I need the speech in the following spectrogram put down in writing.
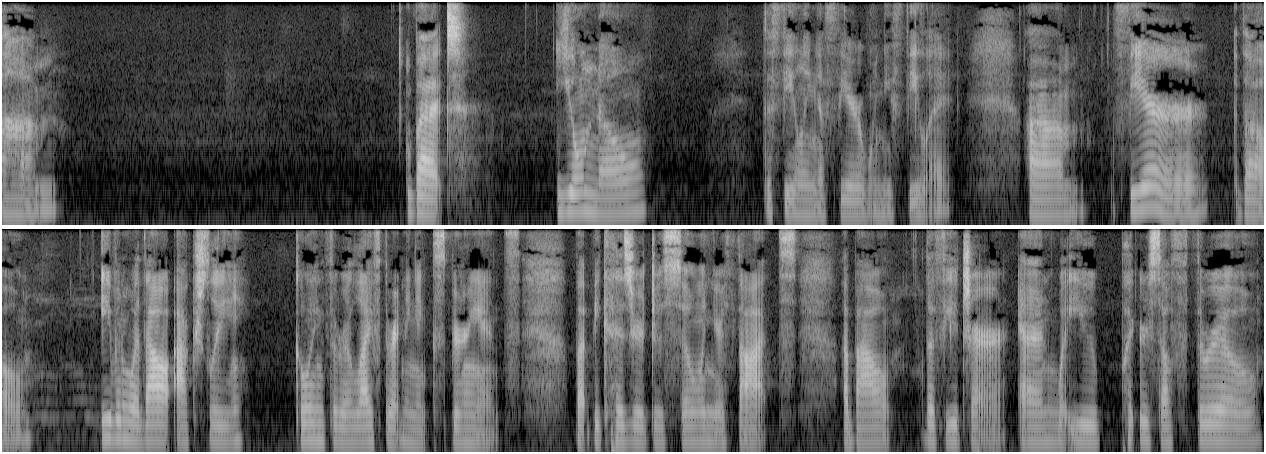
Um, but you'll know the feeling of fear when you feel it. Um, Fear, though, even without actually going through a life threatening experience, but because you're just so in your thoughts about the future and what you put yourself through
